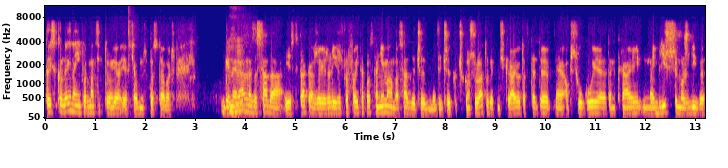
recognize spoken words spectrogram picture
to jest kolejna informacja, którą ja, ja chciałbym sprostować. Generalna mhm. zasada jest taka, że jeżeli Rzeczpospolita Polska nie ma ambasady czy, czy, czy konsulatu w jakimś kraju, to wtedy e, obsługuje ten kraj najbliższy możliwy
